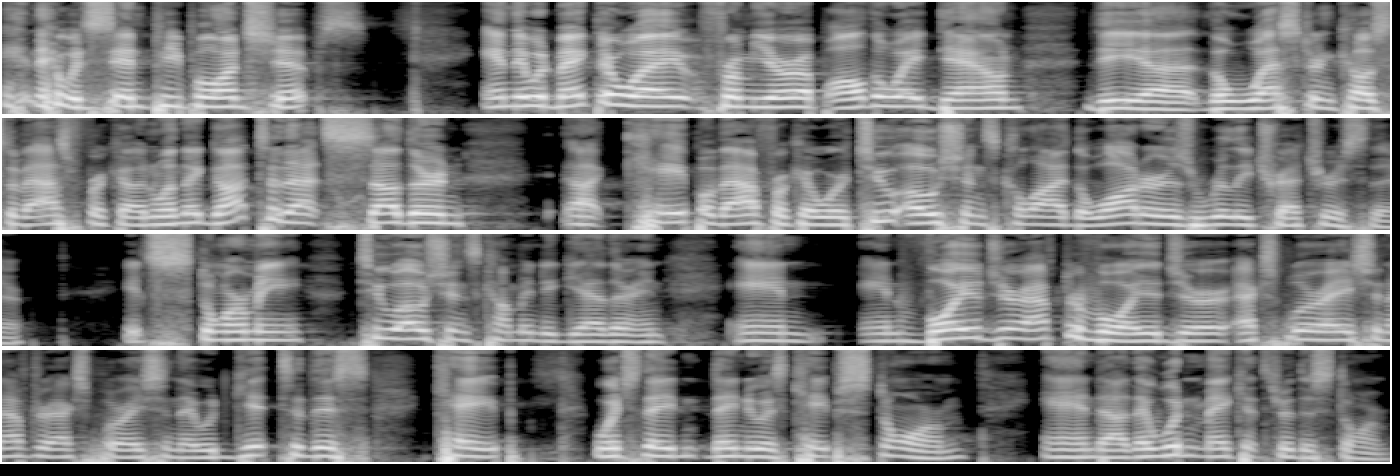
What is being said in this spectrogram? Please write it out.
And they would send people on ships and they would make their way from Europe all the way down the, uh, the western coast of Africa. And when they got to that southern uh, cape of Africa where two oceans collide, the water is really treacherous there. It's stormy, two oceans coming together, and, and and voyager after voyager, exploration after exploration, they would get to this cape, which they, they knew as Cape Storm, and uh, they wouldn't make it through the storm.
